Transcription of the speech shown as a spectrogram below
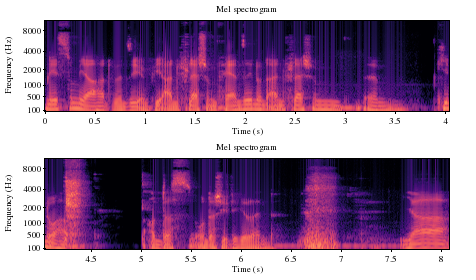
nächstem Jahr hat, wenn sie irgendwie einen Flash im Fernsehen und einen Flash im ähm, Kino haben. Und das unterschiedliche sind. Ja.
